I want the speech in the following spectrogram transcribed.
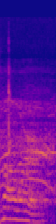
power.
